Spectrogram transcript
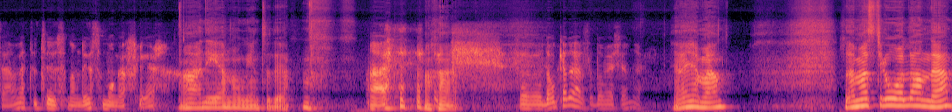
Sen vet du tusen om det är så många fler. Nej, det är nog inte det. Nej. så de kan du hälsa, de jag känner. Jajamän. Nej, men strålande.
